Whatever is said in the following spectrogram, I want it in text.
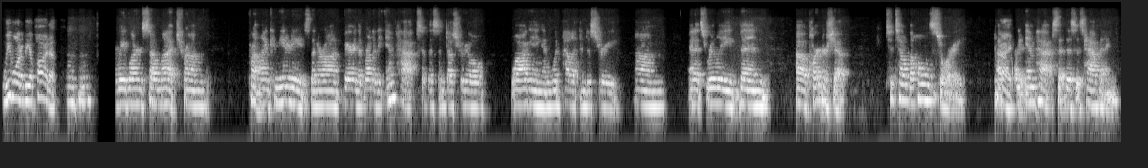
We want to be a part of mm-hmm. We've learned so much from frontline communities that are on bearing the brunt of the impacts of this industrial logging and wood pellet industry. Um, and it's really been a partnership to tell the whole story right. of the impacts that this is having.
